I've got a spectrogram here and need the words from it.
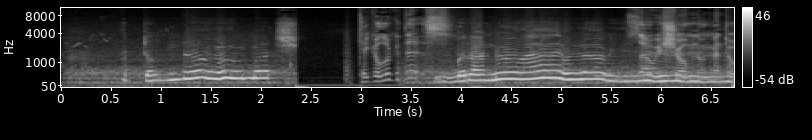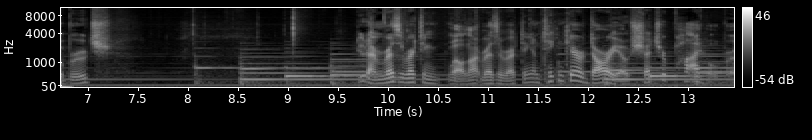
I don't know much, Take a look at this. but I know I love you. So we show him the Memento Brooch. Dude, I'm resurrecting. Well, not resurrecting. I'm taking care of Dario. Shut your pie hole, bro.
